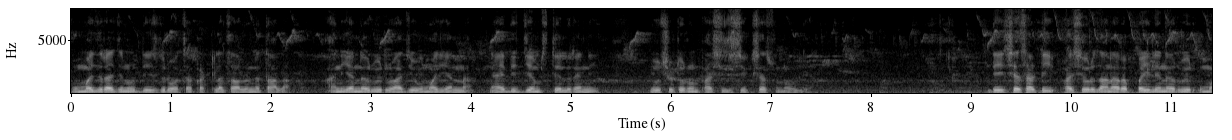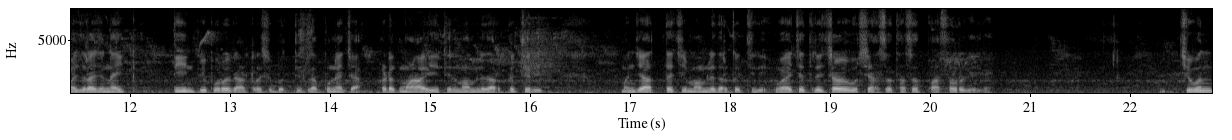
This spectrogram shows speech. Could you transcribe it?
उमाजीराजेंवर देशद्रोहाचा खटला चालवण्यात आला आणि या नरवीर राजे उमाजी यांना न्यायाधीश जेम्स टेलर यांनी दोषी ठरून फाशीची शिक्षा सुनावली. देशासाठी फाशीवर जाणारा पहिले नरवीर उमाजीराजे नाईक तीन फेब्रुवारी अठराशे बत्तीसला पुण्याच्या खडकमाळ येथील मामलेदार कचेरीत म्हणजे आत्ताची मामलेदार कच्ची वयाच्या त्रेचाळीस वर्षे हसत हसत फासावर गेले. जिवंत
